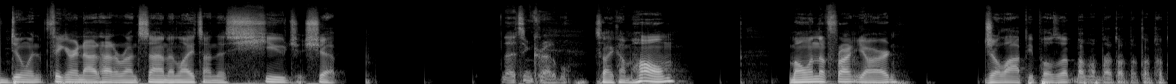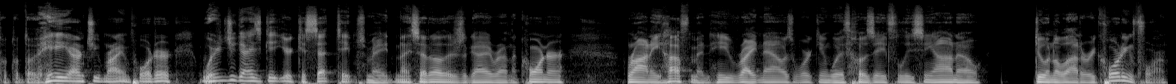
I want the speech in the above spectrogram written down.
doing figuring out how to run sound and lights on this huge ship. That's incredible. So I come home, mowing the front yard. Jalopy pulls up. Hey, aren't you Brian Porter? Where did you guys get your cassette tapes made? And I said, Oh, there's a guy around the corner, Ronnie Huffman. He right now is working with Jose Feliciano, doing a lot of recording for him.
